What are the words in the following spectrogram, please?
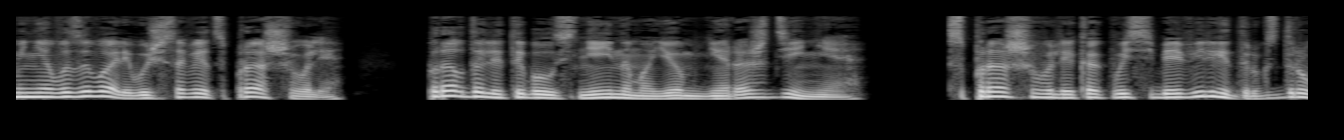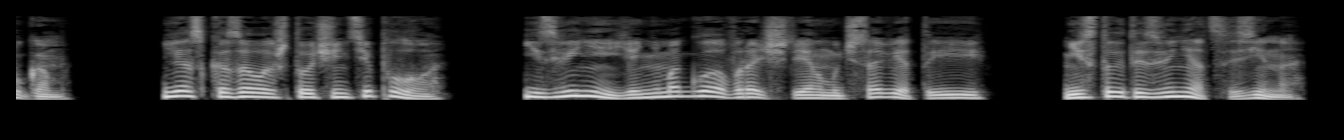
Меня вызывали в учсовет, спрашивали, правда ли ты был с ней на моем дне рождения. Спрашивали, как вы себя вели друг с другом. Я сказала, что очень тепло, «Извини, я не могла врать членам учсовета и...» «Не стоит извиняться, Зина».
